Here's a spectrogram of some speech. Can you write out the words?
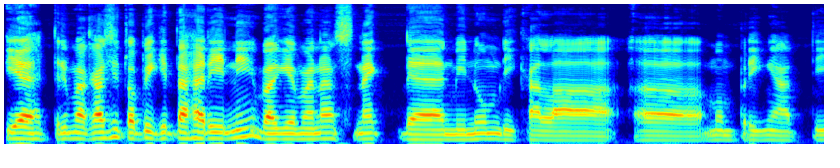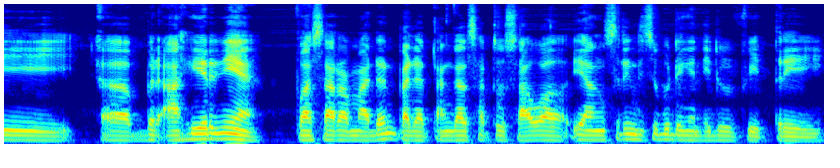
Ya, terima kasih topik kita hari ini bagaimana snack dan minum di kala eh, memperingati eh, berakhirnya puasa Ramadan pada tanggal 1 Sawal yang sering disebut dengan Idul Fitri.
